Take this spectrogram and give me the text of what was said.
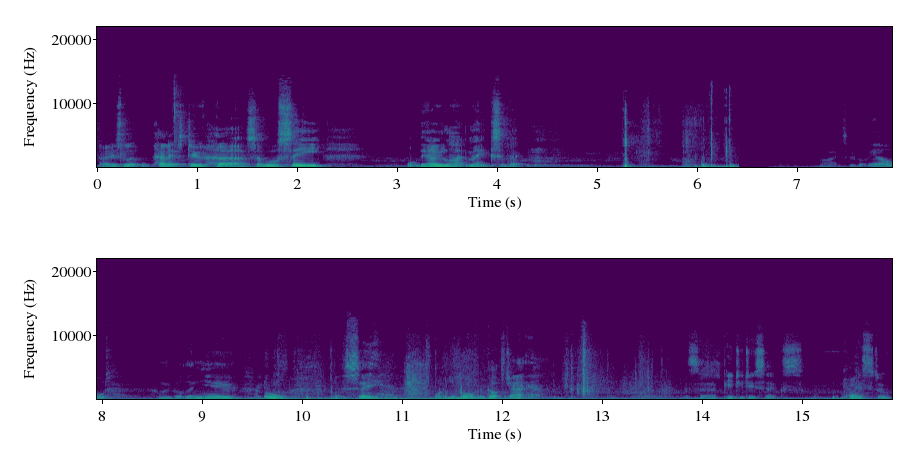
those little pellets do hurt. So we'll see what the Olight makes of it. Right, so we've got the old and we've got the new. Oh, let's see. What, you, what have we got, Jack? It's a P226 Okay. pistol.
